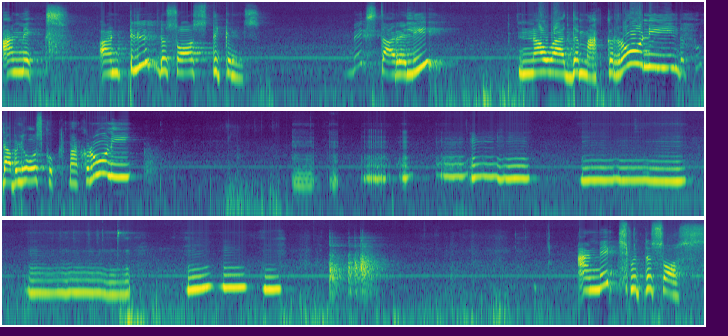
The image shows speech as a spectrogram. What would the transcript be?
And mix until the sauce thickens. Mix thoroughly. Now add the macaroni, the double horse cooked macaroni. and mix with the sauce.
